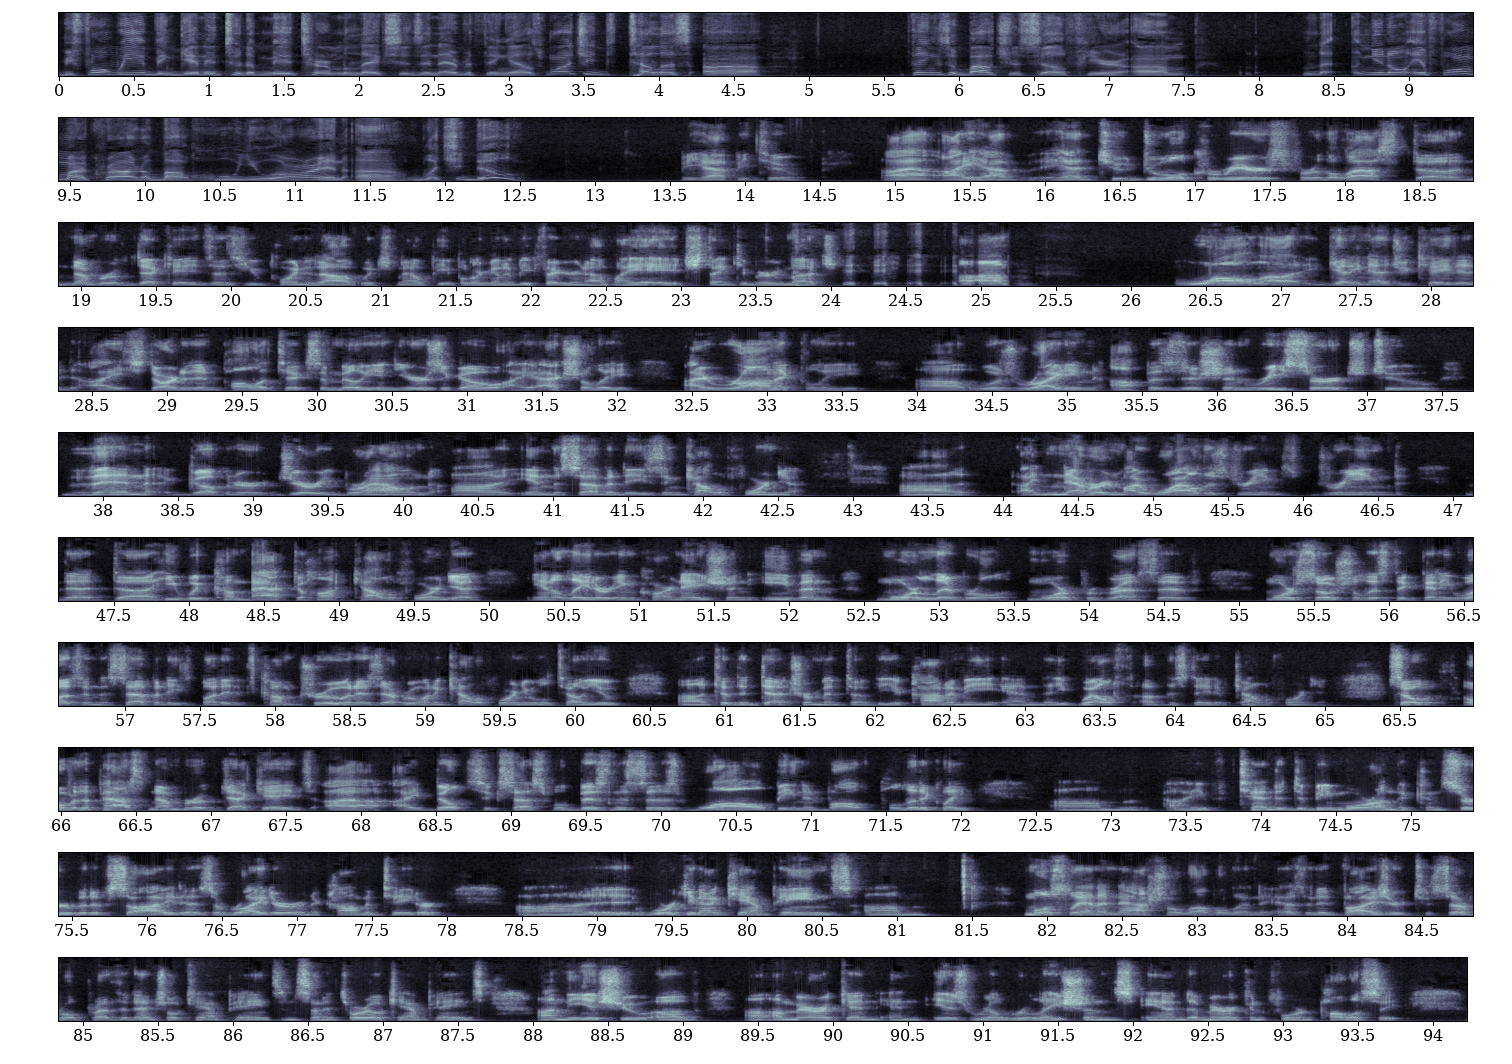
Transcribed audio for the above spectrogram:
before we even get into the midterm elections and everything else, why don't you tell us uh, things about yourself here? Um, you know, inform my crowd about who you are and uh, what you do. Be happy to. Uh, I have had two dual careers for the last uh, number of decades, as you pointed out, which now people are going to be figuring out my age. Thank you very much. um, while uh, getting educated, I started in politics a million years ago. I actually, ironically, uh, was writing opposition research to then Governor Jerry Brown uh, in the 70s in California. Uh, I never in my wildest dreams dreamed that uh, he would come back to haunt California in a later incarnation, even more liberal, more progressive, more socialistic than he was in the 70s, but it's come true, and as everyone in California will tell you, uh, to the detriment of the economy and the wealth of the state of California. So, over the past number of decades, uh, I built successful businesses while being involved politically. Um, I've tended to be more on the conservative side as a writer and a commentator, uh, working on campaigns. Um, mostly on a national level and as an advisor to several presidential campaigns and senatorial campaigns on the issue of uh, American and Israel relations and American foreign policy.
